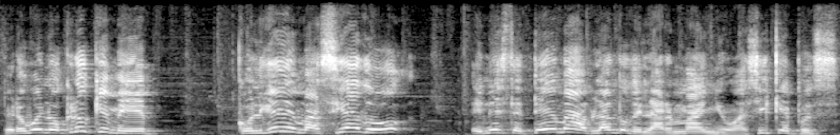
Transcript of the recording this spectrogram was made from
Pero bueno, creo que me colgué demasiado en este tema hablando del armaño. Así que pues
